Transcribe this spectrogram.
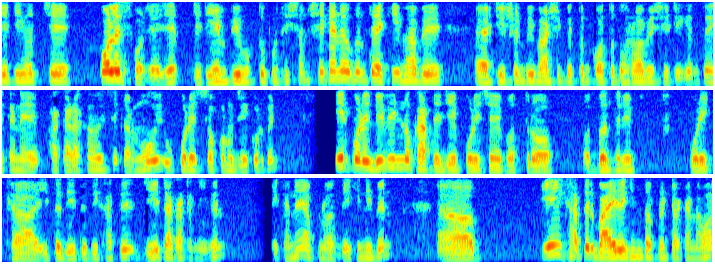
যেটি হচ্ছে কলেজ পর্যায়ে, যে, যেটি এমপিভুক্ত প্রতিষ্ঠান, সেখানেও কিন্তু একইভাবে টিউশন ফি মাসিক বেতন কত ধরা হবে সেটি কিন্তু এখানে ফাঁকা রাখা হয়েছে, কারণ ওই উপরের ছক অনুযায়ী করবেন। এরপরে বিভিন্ন খাতে যে পরিচয়পত্র, অভ্যন্তরীণ পরীক্ষা ইত্যাদি ইত্যাদি খাতে যে টাকাটা নেবেন, এখানে আপনারা দেখে নেবেন। এই খাতের বাইরে কিন্তু আপনার টাকা নেওয়া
